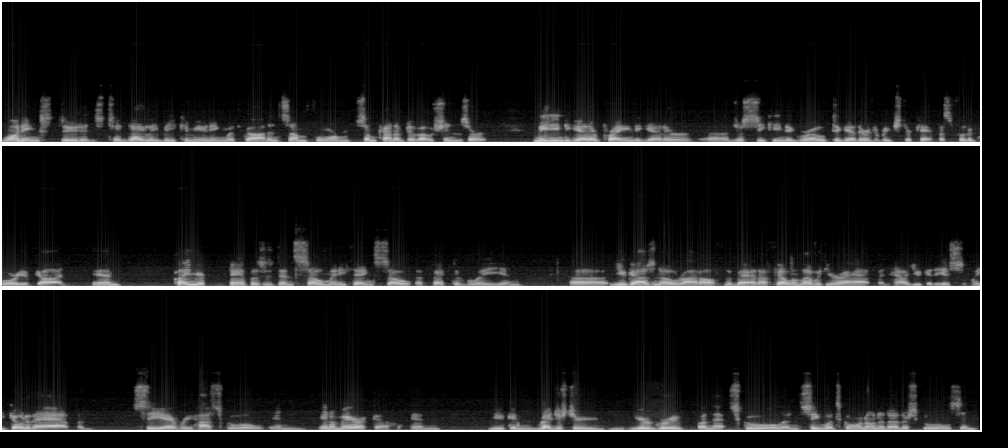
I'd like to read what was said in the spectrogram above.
wanting students to daily be communing with God in some form, some kind of devotions or meeting together, praying together, uh, just seeking to grow together to reach their campus for the glory of God. And Claim Your Campus has done so many things so effectively. And uh, you guys know right off the bat, I fell in love with your app and how you could instantly go to the app and see every high school in in America, and you can register your group on that school and see what's going on at other schools. And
